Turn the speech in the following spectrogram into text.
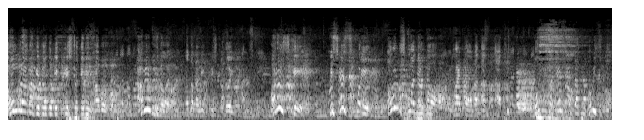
তোমরা আমাকে যত নিকৃষ্ট ভাবো, আমি ততটা নিকৃষ্ট নই। মানুষকে বিশেষ করে তরুণ সমাজের উপর আস্থা। তুমি তো জাতির ভবিষ্যৎ।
